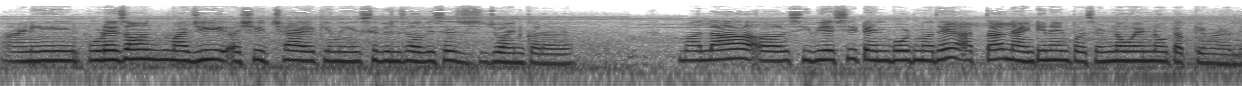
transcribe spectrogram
आणि पुढे जाऊन माझी अशी इच्छा आहे की मी सिव्हिल सर्व्हिसेस जॉईन कराव्या. मला C B S C ten बोर्डमध्ये आता नाईंटी नाईन पर्सेंट नव्याण्णव टक्के मिळाले.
